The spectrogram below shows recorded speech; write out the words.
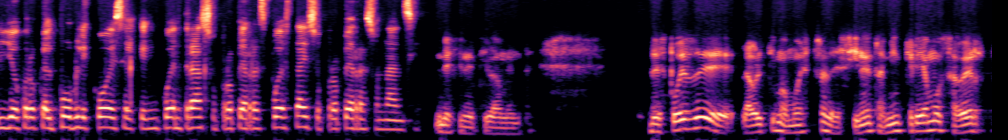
y yo creo que el público es el que encuentra su propia respuesta y su propia resonancia. Definitivamente. Después de la última muestra de cine, también queríamos saber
